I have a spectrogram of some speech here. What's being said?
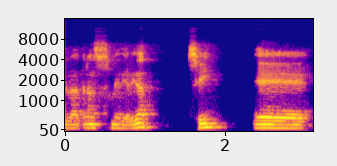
la transmedialidad, ¿sí? Eh,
